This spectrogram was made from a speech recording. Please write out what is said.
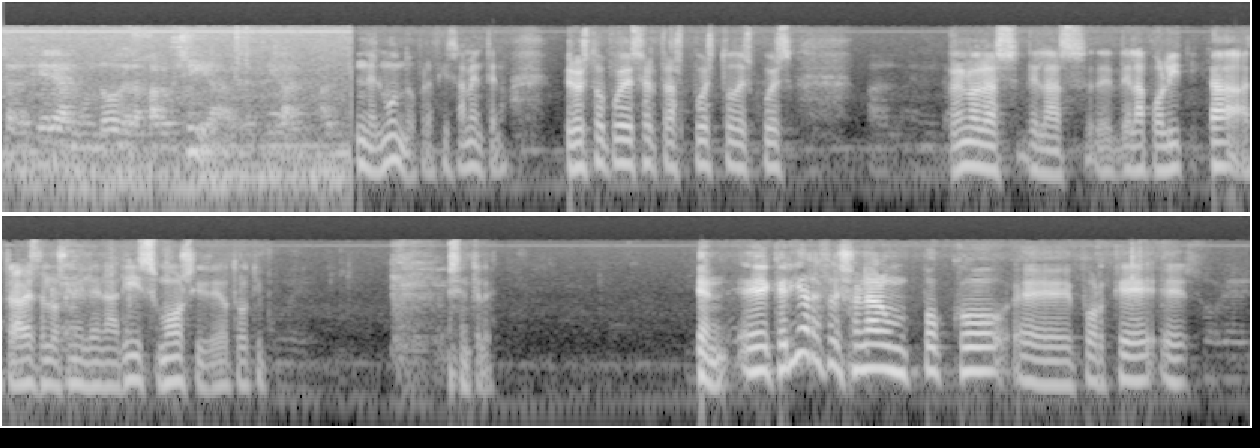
se refiere al mundo de la parusía, es decir, al, fin del mundo precisamente. ¿no? Pero esto puede ser traspuesto después al terreno de, la política a través de los milenarismos y de otro tipo de. Bien, eh, quería reflexionar un poco eh, porque eh, sobre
